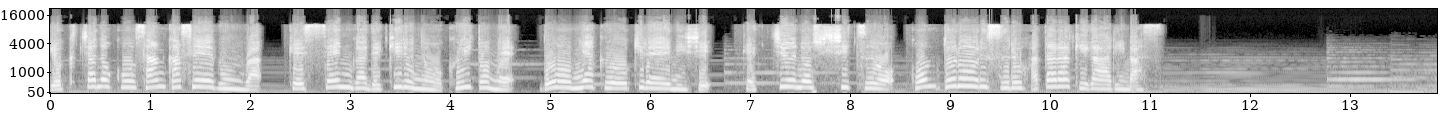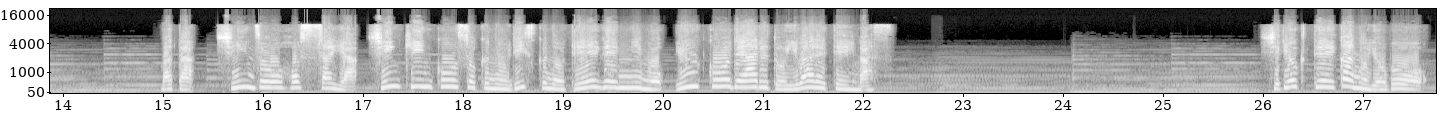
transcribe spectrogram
緑茶の抗酸化成分は、血栓ができるのを食い止め、動脈をきれいにし、血中の脂質をコントロールする働きがあります。また、心臓発作や心筋梗塞のリスクの低減にも有効であると言われています。視力低下の予防。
